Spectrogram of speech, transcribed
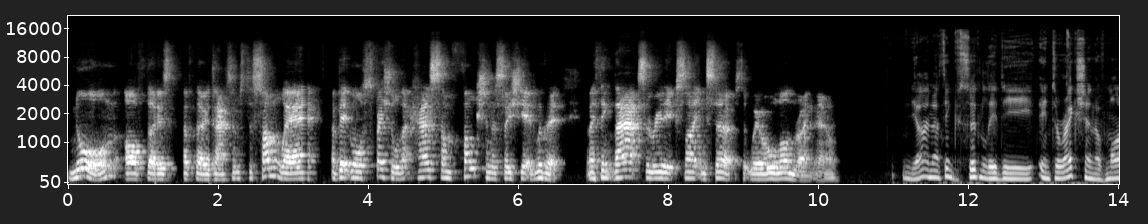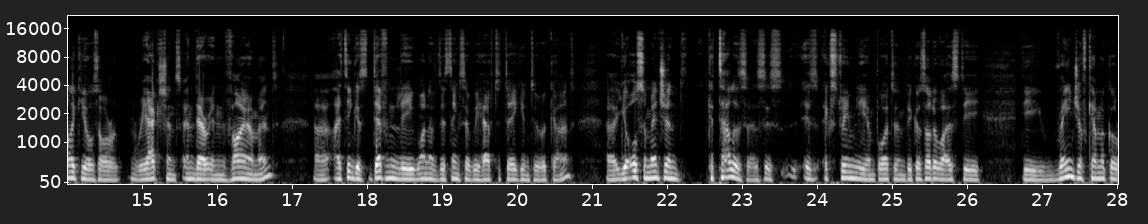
norm of those of those atoms to somewhere a bit more special that has some function associated with it and i think that's a really exciting search that we're all on right now Yeah, and I think certainly the interaction of molecules or reactions and their environment, uh, I think is definitely one of the things that we have to take into account. Uh, you also mentioned catalysis is is extremely important because otherwise the the range of chemical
